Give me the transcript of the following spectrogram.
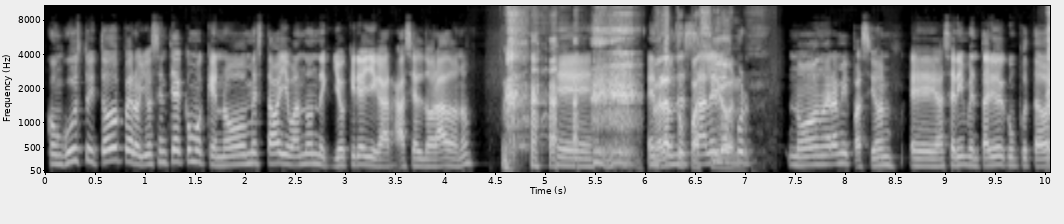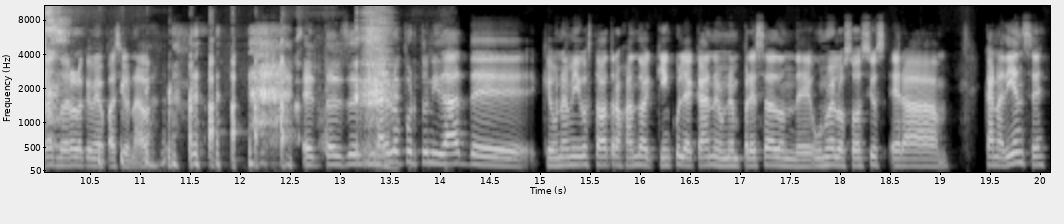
con gusto y todo, pero yo sentía como que no me estaba llevando donde yo quería llegar, hacia el dorado, ¿no? Eh, No era tu entonces sale la pasión. No, no era mi pasión. Eh, hacer inventario de computadoras no era lo que me apasionaba. Entonces sale la oportunidad de que un amigo estaba trabajando aquí en Culiacán en una empresa donde uno de los socios era canadiense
